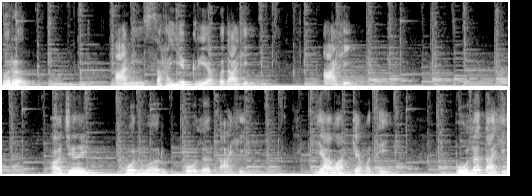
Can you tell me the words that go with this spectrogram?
भरत आणि सहाय्यक क्रियापद आहे आहे. अजय फोनवर बोलत आहे. या वाक्यामध्ये बोलत आहे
